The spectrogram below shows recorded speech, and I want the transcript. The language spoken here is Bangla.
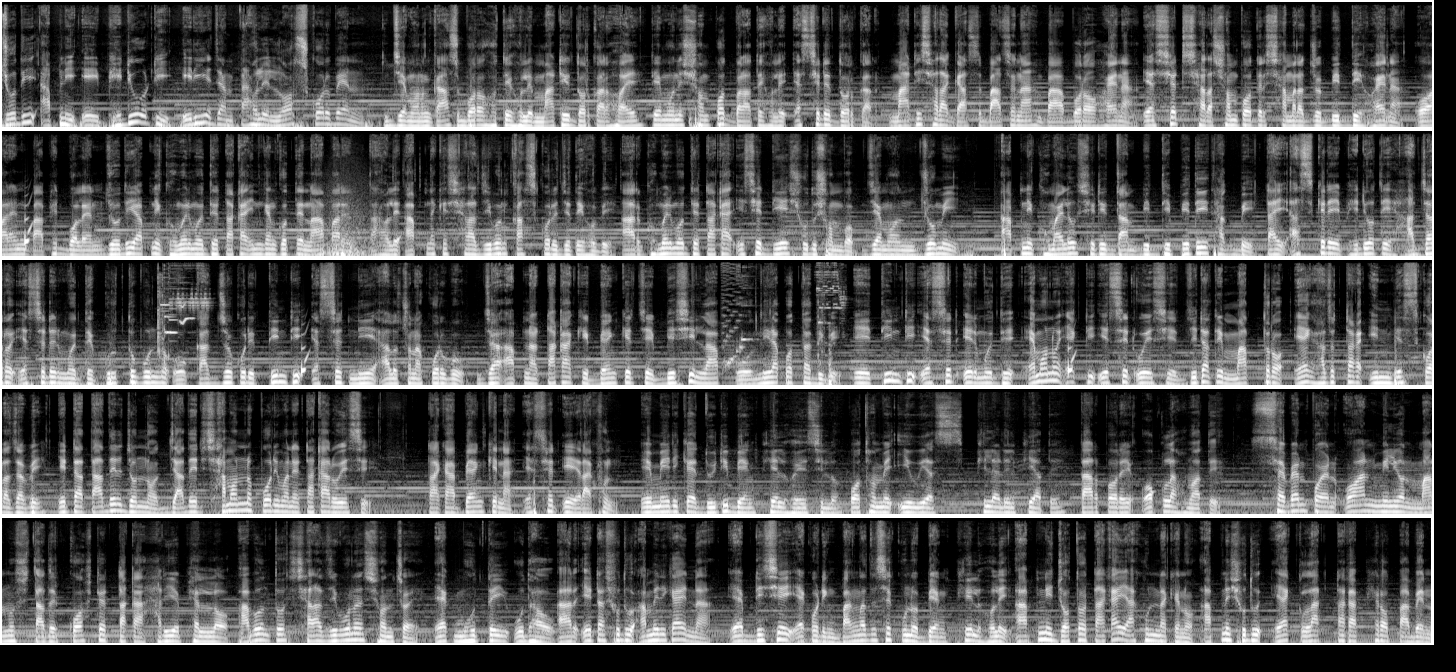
যদি আপনি এই ভিডিওটি এড়িয়ে যান, তাহলে লস করবেন। যেমন গাছ বড় হতে হলে মাটির দরকার হয়, তেমনি সম্পদ বাড়াতে হলে অ্যাসেটের দরকার। মাটি ছাড়া গাছ বাঁচে না বা বড় হয় না। অ্যাসেট ছাড়া সম্পদের সাম্রাজ্য বৃদ্ধি হয় না। ওয়ারেন বাফেট বলেন, যদি আপনি ঘুমের মধ্যে টাকা ইনকাম করতে না পারেন, তাহলে আপনাকে সারা জীবন কাজ করে যেতে হবে। আর ঘুমের মধ্যে টাকা এসে দিয়ে শুধু সম্ভব। যেমন জমি আপনি ঘুমাইলেও সেটির দাম বৃদ্ধি পেতেই থাকবে। তাই আজকের এই ভিডিওতে হাজারো অ্যাসেটের মধ্যে গুরুত্বপূর্ণ ও কার্যকরী তিনটি অ্যাসেট নিয়ে আলোচনা করব, যা আপনার টাকাকে ব্যাংকের চেয়ে বেশি লাভ ও নিরাপত্তা দিবে। এই তিনটি অ্যাসেট এর মধ্যে এমনও একটি অ্যাসেট রয়েছে, যেটাতে মাত্র এক হাজার টাকা ইনভেস্ট করা যাবে। এটা তাদের জন্য যাদের সামান্য পরিমাণে টাকা রয়েছে, টাকা ব্যাংকে না অ্যাসেট এ রাখুন। আমেরিকায় দুইটি ব্যাংক ফেল হয়েছিল। প্রথমে ইউএস ফিলাডেলফিয়াতে, তারপরে ওকলাহোমাতে। সেভেন পয়েন্ট ওয়ান মিলিয়ন মানুষ তাদের কষ্টের টাকা হারিয়ে ফেলল। ভাবুন তো, সারা জীবনের সঞ্চয় এক মুহূর্তেই উধাও। আর এটা শুধু আমেরিকায় না, এফডিসিআই অ্যাকর্ডিং বাংলাদেশে কোনো ব্যাংক ফেল হলে আপনি যত টাকাই রাখুন না কেন, আপনি শুধু এক লাখ টাকা ফেরত পাবেন।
